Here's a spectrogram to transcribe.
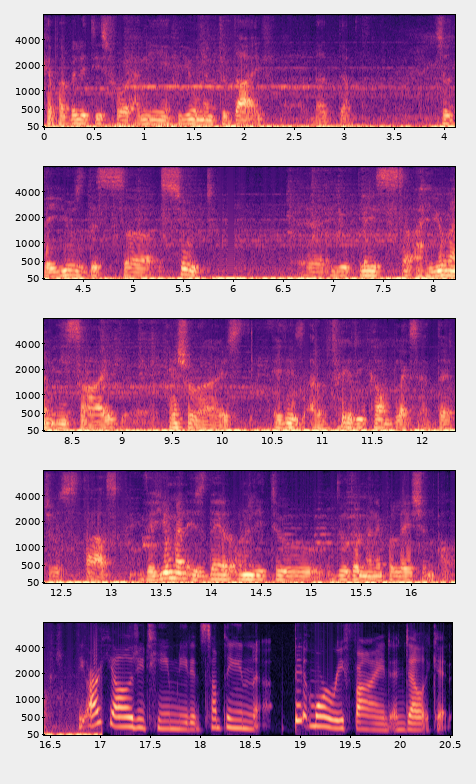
capabilities for any human to dive that depth. So they use this uh, suit. Uh, you place a human inside, pressurized. It is a very complex and dangerous task. The human is there only to do the manipulation part. The archaeology team needed something a bit more refined and delicate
